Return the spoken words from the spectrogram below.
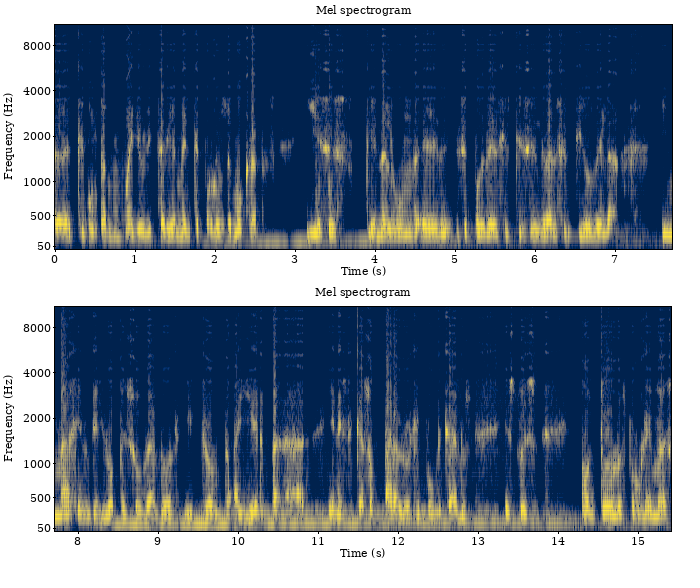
eh, que vota mayoritariamente por los demócratas y ese es en algún eh, se podría decir que es el gran sentido de la imagen de López Obrador y Trump ayer para en este caso para los republicanos esto es con todos los problemas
